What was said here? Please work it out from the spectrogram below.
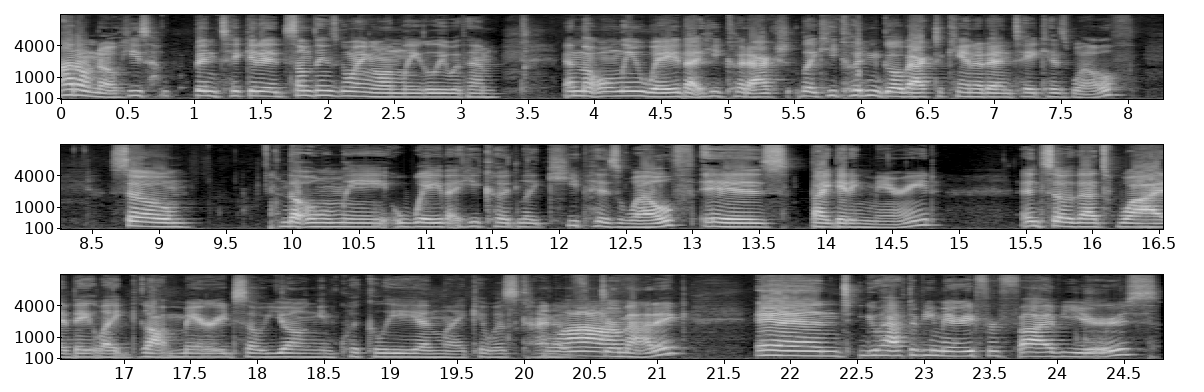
I don't know, he's been ticketed, something's going on legally with him. And the only way that he could actually like he couldn't go back to Canada and take his wealth. So the only way that he could like keep his wealth is by getting married. And so that's why they like got married so young and quickly and like it was kind Wow. of dramatic. And you have to be married for 5 years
